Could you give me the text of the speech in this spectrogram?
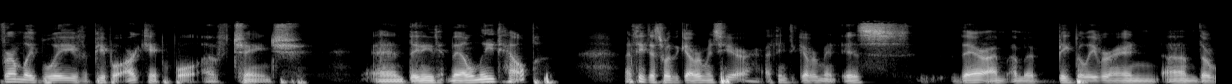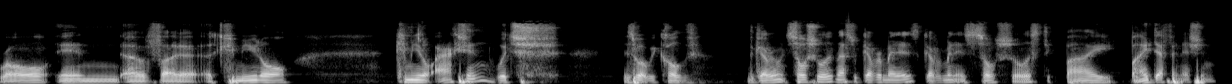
firmly believe that people are capable of change and they need they'll need help. I think that's why the government's here. I think the government is there. I'm, I'm a big believer in um, the role in of uh, a communal communal action, which is what we call the government socialism. That's what government is. Government is socialistic by by definition,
